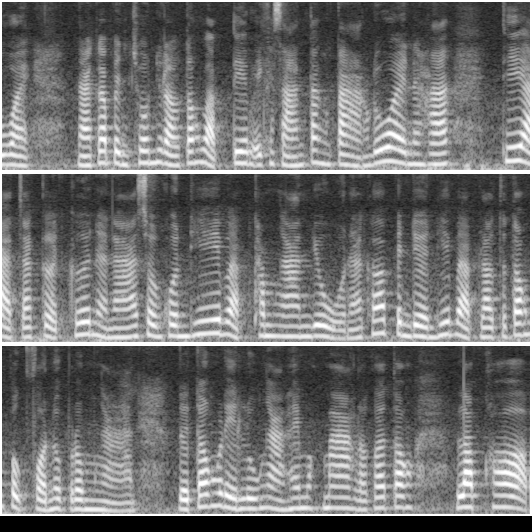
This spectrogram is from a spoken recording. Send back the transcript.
ด้วยนะก็เป็นช่วงที่เราต้องแบบเตรียมเอกสารต่างๆ ด้วยนะคะ ที่อาจจะเกิดขึ้นนะ ส่วนคนที่แบบทำงานอยู่นะก็เป็นเดือนที่แบบเราจะต้องฝึกฝนอบรมงาน หรือต้องเรียนรู้งานให้มากๆ แล้วก็ต้องรอบคอบ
